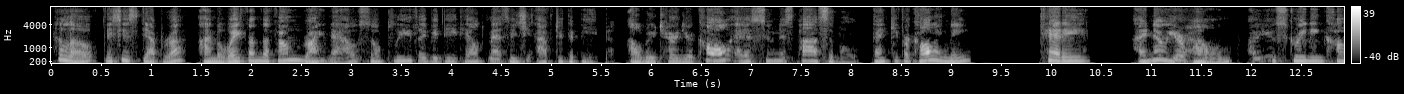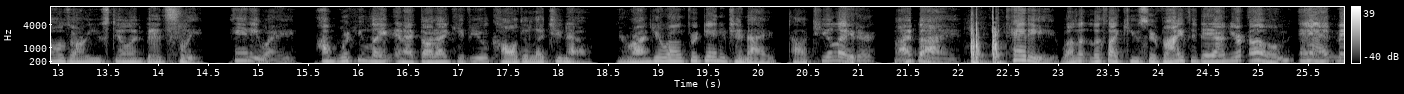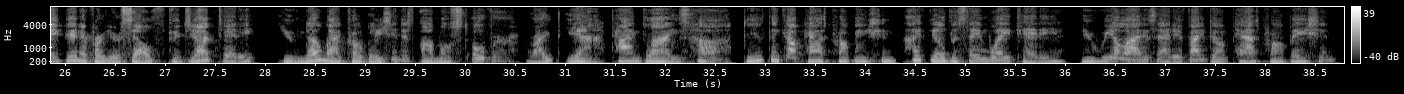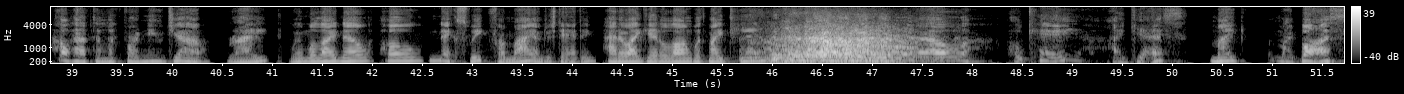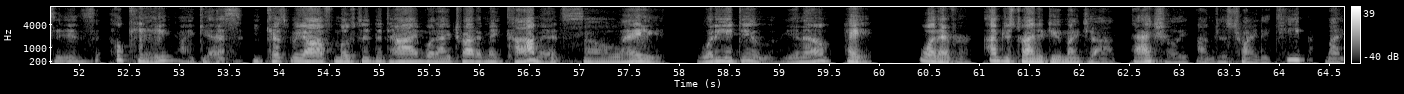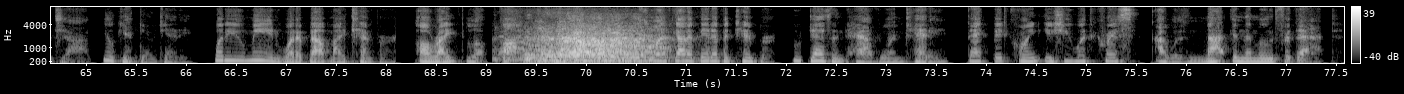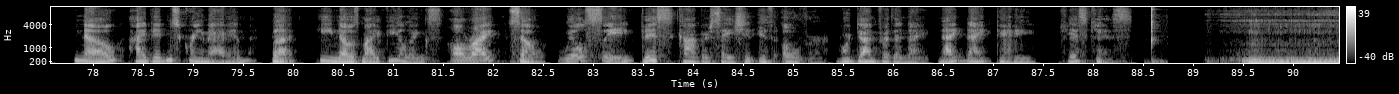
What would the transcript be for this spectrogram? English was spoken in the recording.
Hello, this is Deborah. I'm away from the phone right now, so please leave a detailed message after the beep. I'll return your call as soon as possible. Thank you for calling me. Teddy, I know you're home. Are you screening calls or are you still in bed sleep? Anyway, I'm working late and I thought I'd give you a call to let you know. You're on your own for dinner tonight. Talk to you later. Bye-bye. Teddy, well, it looks like you survived the day on your own and made dinner for yourself. Good job, Teddy. You know my probation is almost over, right? Yeah, time flies, huh? Do you think I'll pass probation? I feel the same way, Teddy. You realize that if I don't pass probation, I'll have to look for a new job, right? When will I know? Oh, next week, from my understanding. How do I get along with my team? well, okay, I guess. Mike, my boss is okay, I guess. He cuts me off most of the time when I try to make comments, so hey, what do you do, you know? Hey, whatever. I'm just trying to do my job. Actually, I'm just trying to keep my job. You'll get there, Teddy. What do you mean, what about my temper? All right, look, fine. I've got a bit of a temper. Who doesn't have one, Teddy? That Bitcoin issue with Chris, I was not in the mood for that. No, I didn't scream at him, but he knows my feelings, all right? So, we'll see. This conversation is over. We're done for the night. Night-night, Teddy. Kiss, kiss. Mm.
